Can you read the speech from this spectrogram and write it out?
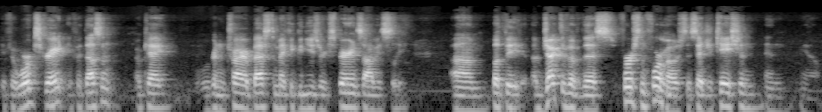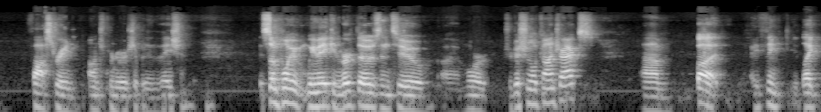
If it works, great. If it doesn't, okay, we're going to try our best to make a good user experience, obviously. Um, but the objective of this, first and foremost, is education and you know fostering entrepreneurship and innovation at some point we may convert those into uh, more traditional contracts. Um, but I think, like,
